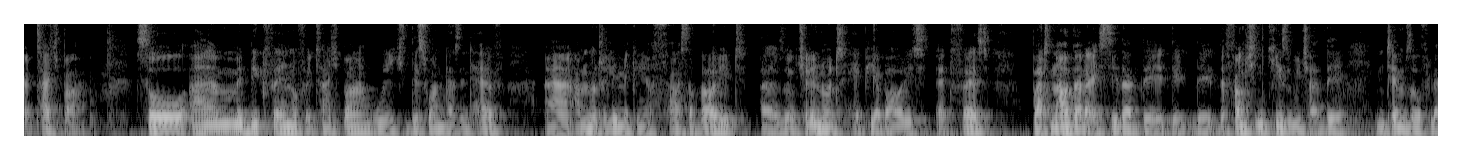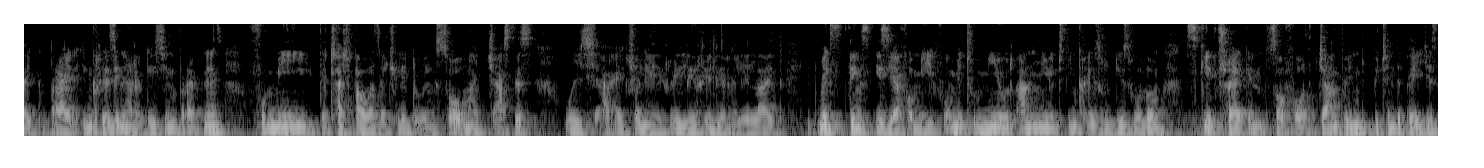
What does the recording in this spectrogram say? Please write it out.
uh, touch bar. So i'm a big fan of a touch bar which this one doesn't have. Uh, i'm not really making a fuss about it. I was actually not happy about it at first but now that i see that the, the the, the function keys which are there in terms of like bright increasing and reducing brightness for me the touch bar was actually doing so much justice which i actually really really really liked. It makes things easier for me for me to mute unmute increase reduce volume skip track and so forth jump in between the pages.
